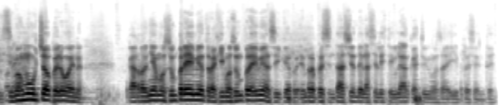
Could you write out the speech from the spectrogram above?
hicimos mucho, pero bueno. Garroñamos un premio, trajimos un premio, así que en representación de la Celeste y Blanca estuvimos ahí presentes.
